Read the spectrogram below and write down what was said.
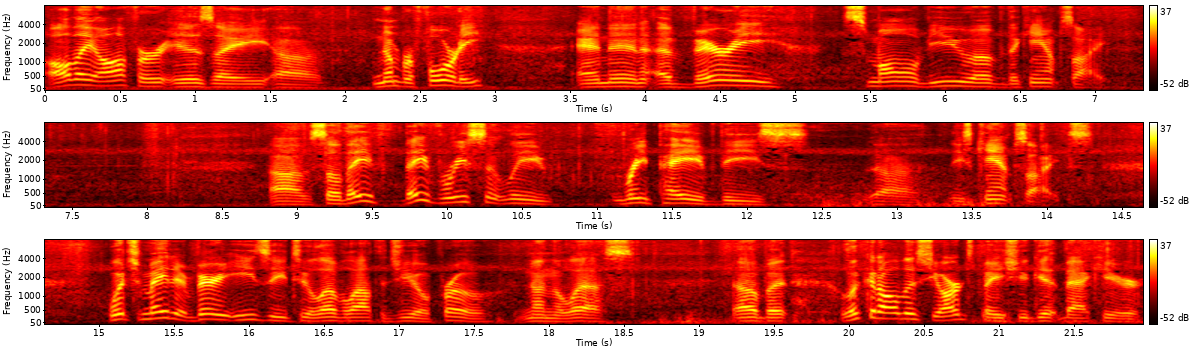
all they offer is a uh, number 40 and then a very small view of the campsite. Uh, so they've they've recently repaved these uh, these campsites, which made it very easy to level out the Geo Pro nonetheless. Uh, but look at all this yard space you get back here.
